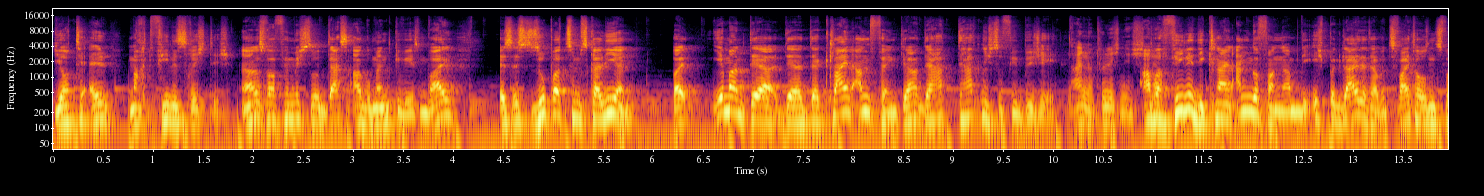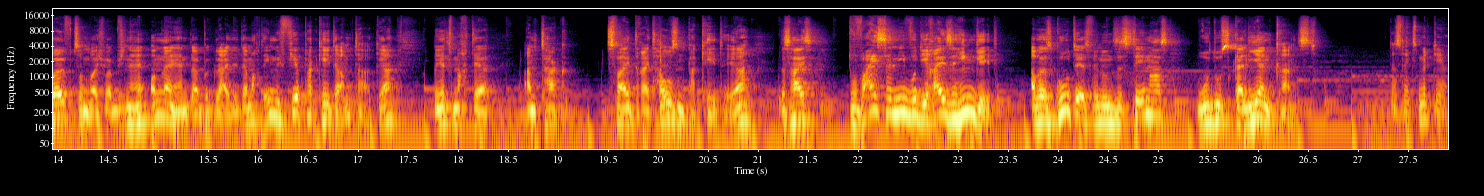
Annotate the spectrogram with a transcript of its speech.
JTL macht vieles richtig. Ja, das war für mich so das Argument gewesen, weil es ist super zum Skalieren. Weil jemand, der, der, der klein anfängt, ja, der, hat, der hat nicht so viel Budget. Nein, natürlich nicht. Aber viele, die klein angefangen haben, die ich begleitet habe, 2012 zum Beispiel, habe ich einen Online-Händler begleitet, der macht irgendwie vier Pakete am Tag, ja. Und jetzt macht er am Tag 2.000, 3.000 Pakete, ja. Das heißt, du weißt ja nie, wo die Reise hingeht. Aber das Gute ist, wenn du ein System hast, wo du skalieren kannst. das wächst mit dir.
